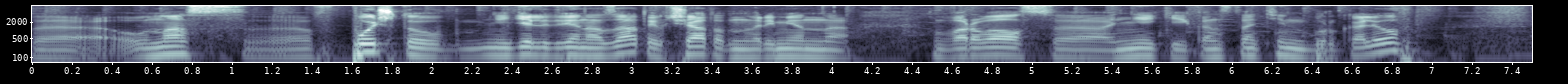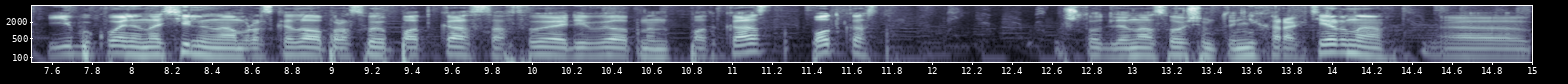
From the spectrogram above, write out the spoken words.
э, у нас э, в почту недели две назад и в чат одновременно ворвался некий Константин Буркалев и буквально насильно нам рассказал про свой подкаст Software Development Podcast, подкаст, что для нас, в общем-то, не характерно э,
